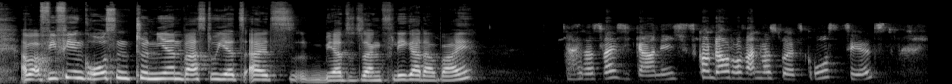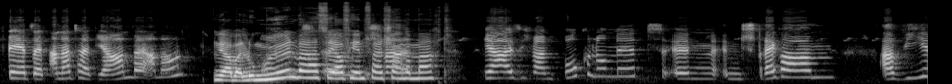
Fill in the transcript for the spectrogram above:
Aber auf wie vielen großen Turnieren warst du jetzt als ja, sozusagen Pfleger dabei? Ja, das weiß ich gar nicht. Es kommt auch darauf an, was du als groß zählst. Ich bin jetzt seit anderthalb Jahren bei Anna. Ja, aber Lumülen war, hast du ja auf jeden Fall war, schon gemacht. Ja, also ich war in Bokolo mit, in, in Stregom, Avil,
